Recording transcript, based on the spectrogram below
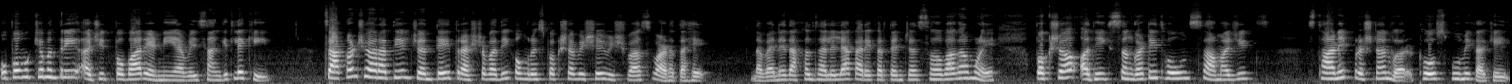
उपमुख्यमंत्री अजित पवार यांनी यावेळी सांगितले की चाकण शहरातील जनतेत राष्ट्रवादी काँग्रेस पक्षाविषयी विश्वास वाढत आहे. नव्याने दाखल झालेल्या कार्यकर्त्यांच्या सहभागामुळे पक्ष अधिक संघटित होऊन सामाजिक स्थानिक प्रश्नांवर ठोस भूमिका घेईल.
